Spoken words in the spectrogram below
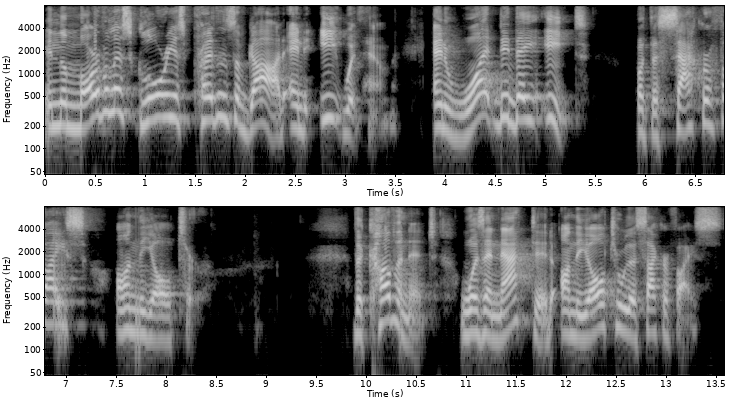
in the marvelous, glorious presence of God and eat with Him. And what did they eat? But the sacrifice on the altar. The covenant was enacted on the altar with a sacrifice,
